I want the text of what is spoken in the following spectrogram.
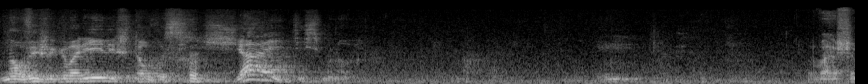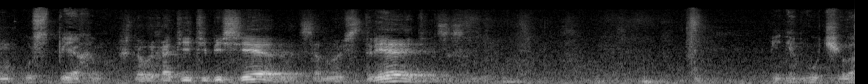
Но вы же говорили, что восхищаетесь мной. Вашим успехом. Что вы хотите беседовать со мной, встретиться со мной. Меня мучило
